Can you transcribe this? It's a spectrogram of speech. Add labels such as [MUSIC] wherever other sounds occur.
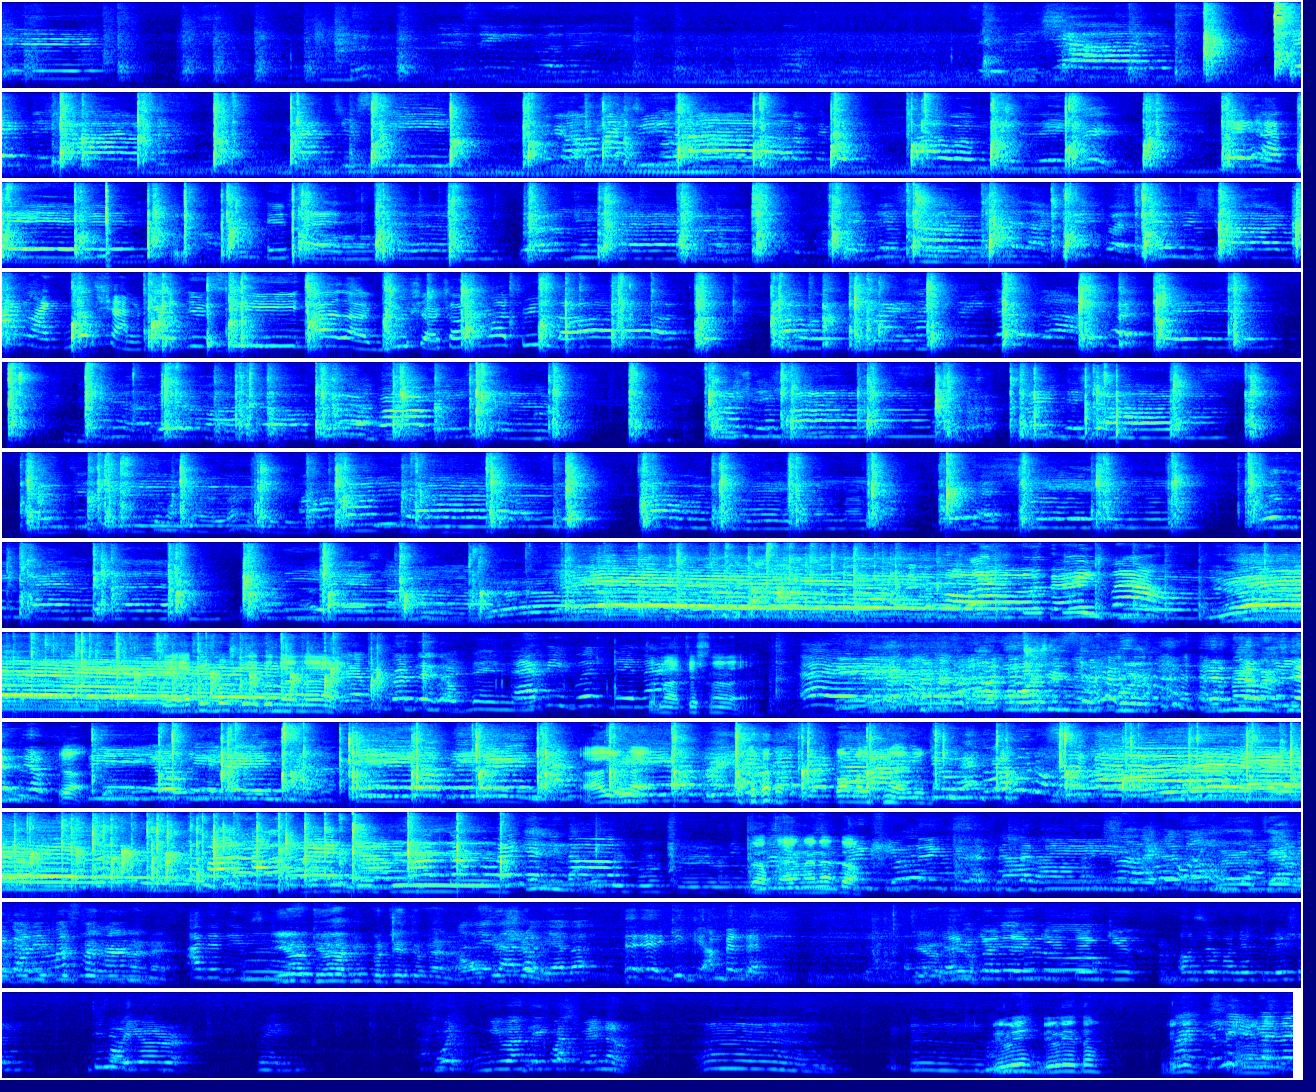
Happy birthday to nenek. Happy birthday dong. Happy birthday, kiss sing sing. Ya. lilinnya. Ayo nek. [LAUGHS] Kok malah nyanyi? Happy birthday. Tuh, sayang nenek tuh. Thank you, thank you everybody. Di Dion, Dion, happy birthday to nenek. Official. Eh, eh, Kiki ambil deh. Thank you, thank you, thank you. Also congratulations for your Wait, you are the first winner. Hmm. Hmm. Billy, Billy tuh. Billy. Put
